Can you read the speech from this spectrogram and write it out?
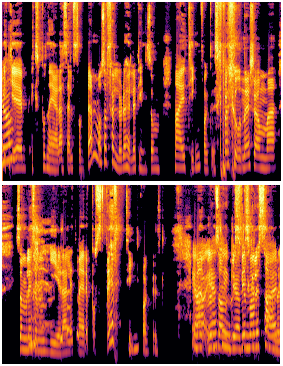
Ja. ikke eksponer deg selv for dem, og så følger du heller ting som, nei, ting faktisk, personer som, eh, som liksom gir deg litt mer positivt, ting faktisk. Ja, Men- men jeg sånn, tenker at det man er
